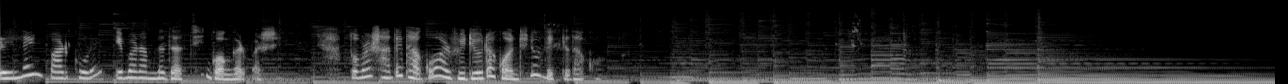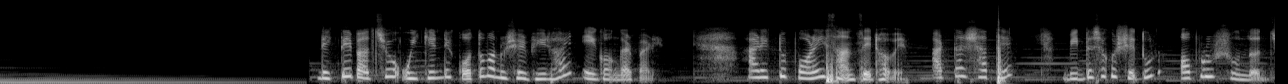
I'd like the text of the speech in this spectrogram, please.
রেল লাইন পার করে এবার আমরা যাচ্ছি গঙ্গার পাশে। তোমরা সাথে থাকো আর ভিডিওটা কন্টিনিউ দেখতে থাকো। দেখতেই পাচ্ছ উইকেন্ডে কত মানুষের ভিড় হয় এই গঙ্গার পাড়ে। আর একটু পরেই সানসেট হবে। আর তার সাথে বিদ্যাসাগর সেতুর অপরূপ সৌন্দর্য।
